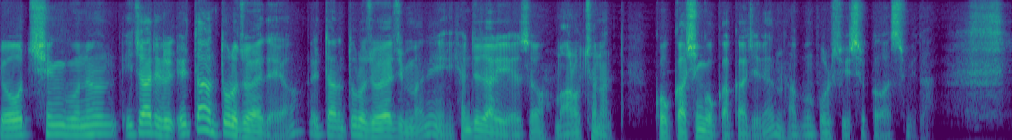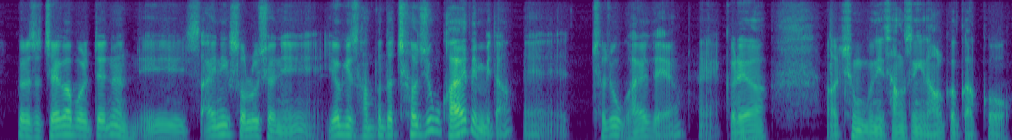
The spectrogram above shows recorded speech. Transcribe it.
요 친구는 이 자리를 일단은 뚫어줘야 돼요. 일단은 뚫어줘야지만이 현재 자리에서 15,000원 고가 신고가까지는 한번 볼 수 있을 것 같습니다. 그래서 제가 볼 때는 이 사이닉 솔루션이 여기서 한 번 더 쳐주고 가야 됩니다. 예, 쳐주고 가야 돼요. 예, 그래야 어, 충분히 상승이 나올 것 같고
